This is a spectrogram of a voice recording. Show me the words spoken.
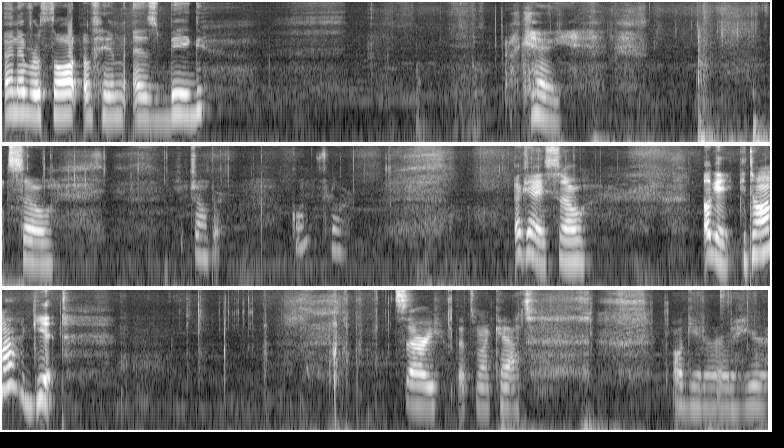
I never thought of him as big. Okay. So jumper. Go on the floor. Okay, so okay, Katana, get. Sorry, that's my cat. I'll get her out of here.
